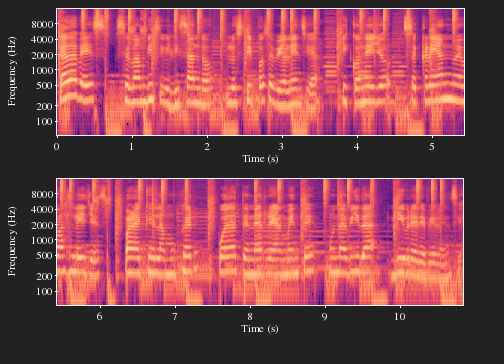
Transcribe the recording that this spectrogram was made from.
Cada vez se van visibilizando los tipos de violencia y con ello se crean nuevas leyes para que la mujer pueda tener realmente una vida libre de violencia.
